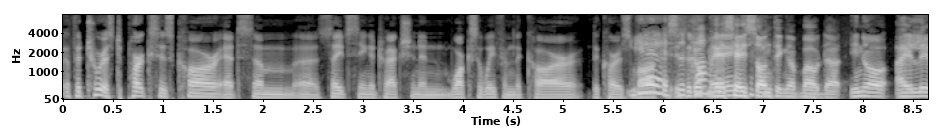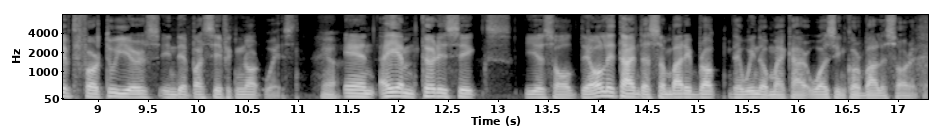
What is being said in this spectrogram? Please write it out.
if a tourist parks his car at some uh, sightseeing attraction and walks away from the car, the car is locked. Yes, is the it car- May I say something about that? You know, I lived for two years in the Pacific Northwest. Yeah. And I am 36 years old. The only time that somebody broke the window of my car was in Corvallis, Oregon.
